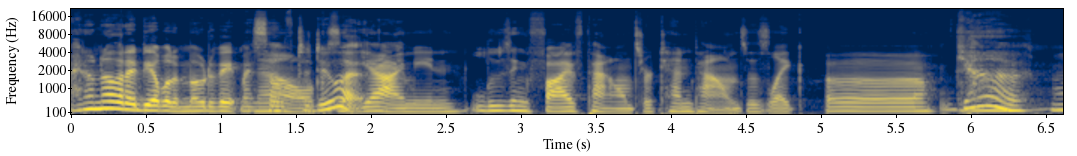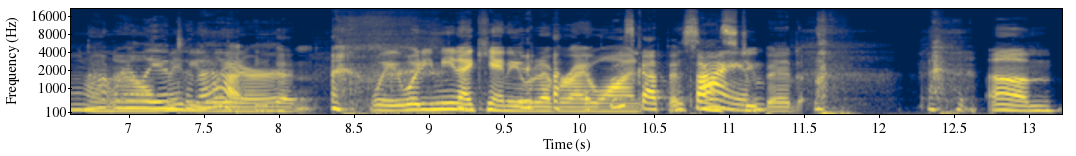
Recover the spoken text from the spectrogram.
I don't know that I'd be able to motivate myself no, to do it. Yeah, I mean, losing five pounds or ten pounds is like, uh, Yeah, I not don't really know. into Maybe that. later. Even. Wait, what do you mean I can't eat whatever I want? got the this sounds stupid. um,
